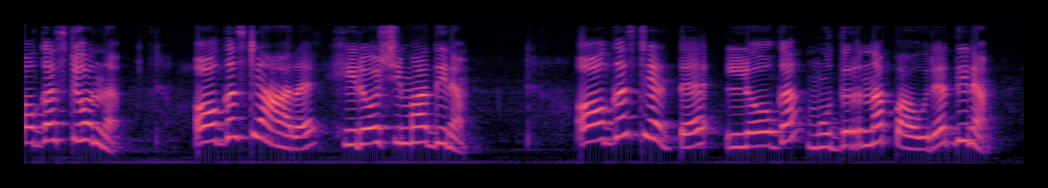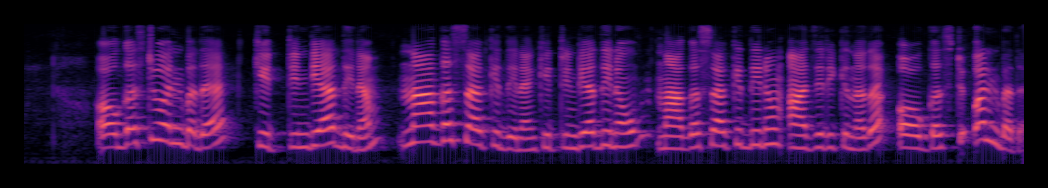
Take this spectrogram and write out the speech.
ഓഗസ്റ്റ് ഒന്ന്. ഓഗസ്റ്റ് ആറ് ഹിരോഷിമ ദിനം. ഓഗസ്റ്റ് എട്ട് ലോക മുതിർന്ന പൗര ദിനം. ഓഗസ്റ്റ് ഒൻപത് കിറ്റ് ഇന്ത്യ ദിനം നാഗസാക്കി ദിനം. കിറ്റ് ഇന്ത്യ ദിനവും നാഗസാക്കി ദിനവും ആചരിക്കുന്നത് ഓഗസ്റ്റ് ഒൻപത്.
